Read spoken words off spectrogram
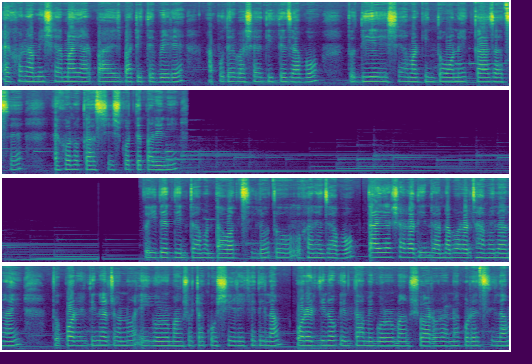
এখন আমি শ্যামাই আর পায়েস বাটিতে বেড়ে আপুদের বাসায় দিতে যাব। তো দিয়ে এসে আমার কিন্তু অনেক কাজ আছে, এখনও কাজ শেষ করতে পারিনি। তো ঈদের দিনটা আমার দাওয়াত ছিল, তো ওখানে যাব। তাই আর সারাদিন রান্না বাড়ার ঝামেলা নাই। তো পরের দিনের জন্য এই গরুর মাংসটা কষিয়ে রেখে দিলাম। পরের দিনও কিন্তু আমি গরুর মাংস আরও রান্না করেছিলাম।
